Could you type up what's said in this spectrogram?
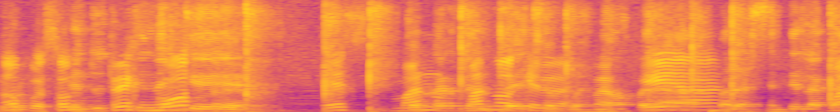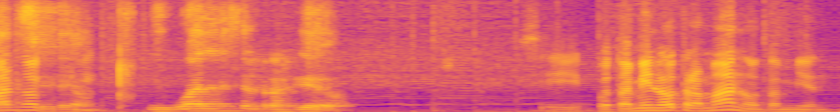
No pues son tres cosas que es mano, mano que pues, ¿no? para, sentir la canción. igual es el rasgueo. Sí pues también la otra mano también.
